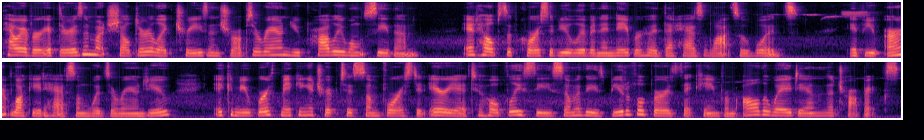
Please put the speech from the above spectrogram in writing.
However, if there isn't much shelter like trees and shrubs around, you probably won't see them. It helps, of course, if you live in a neighborhood that has lots of woods. If you aren't lucky to have some woods around you, it can be worth making a trip to some forested area to hopefully see some of these beautiful birds that came from all the way down in the tropics.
